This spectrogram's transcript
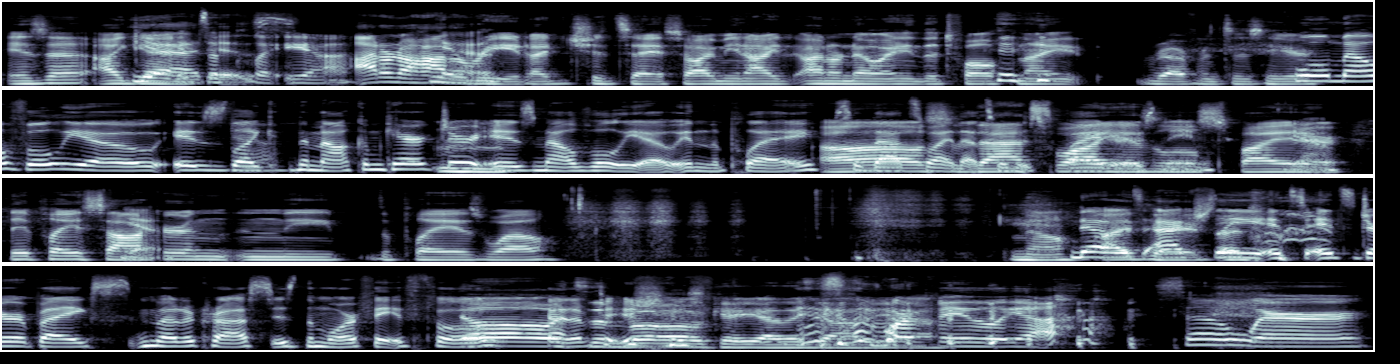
is it i get Yeah, it It's a is. play. Yeah. i don't know how Yeah. to read i should say so i mean i i don't know any of the 12th night references here Well, Malvolio is like Yeah. the Malcolm character Mhm. is Malvolio in the play, so Oh, that's why so that's, what his why he spider is a little named. spider. They play soccer in, in the the play as well. No, No, I it's did. actually I- it's it's dirt bikes. Motocross is the more faithful oh, it's the adaptation. oh, okay, yeah, they It's got the it. more faithful, yeah. so we're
